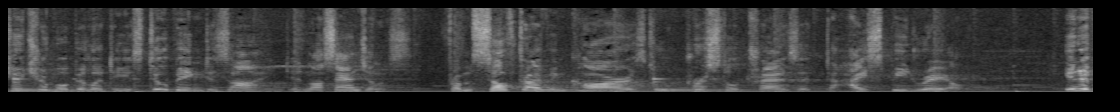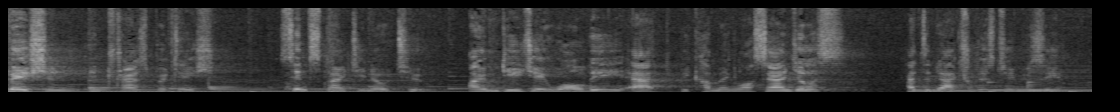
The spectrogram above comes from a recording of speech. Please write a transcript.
Future mobility is still being designed in Los Angeles, from self driving cars to personal transit to high speed rail. Innovation in transportation since 1902. I'm DJ Waldie at Becoming Los Angeles at the Natural History Museum.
